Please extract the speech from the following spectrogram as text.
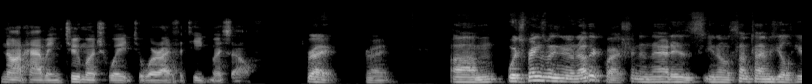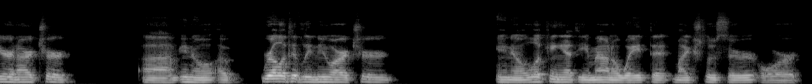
not having too much weight to where I fatigue myself. Right, right. Um, which brings me to another question, and that is, you know, sometimes you'll hear an archer um, you know, a relatively new archer, you know, looking at the amount of weight that Mike Schloesser or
